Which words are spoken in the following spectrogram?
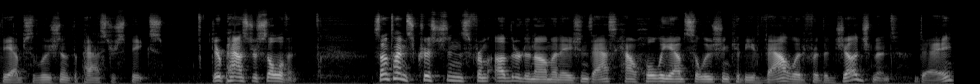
the absolution that the pastor speaks. Dear Pastor Sullivan, sometimes Christians from other denominations ask how holy absolution could be valid for the judgment day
